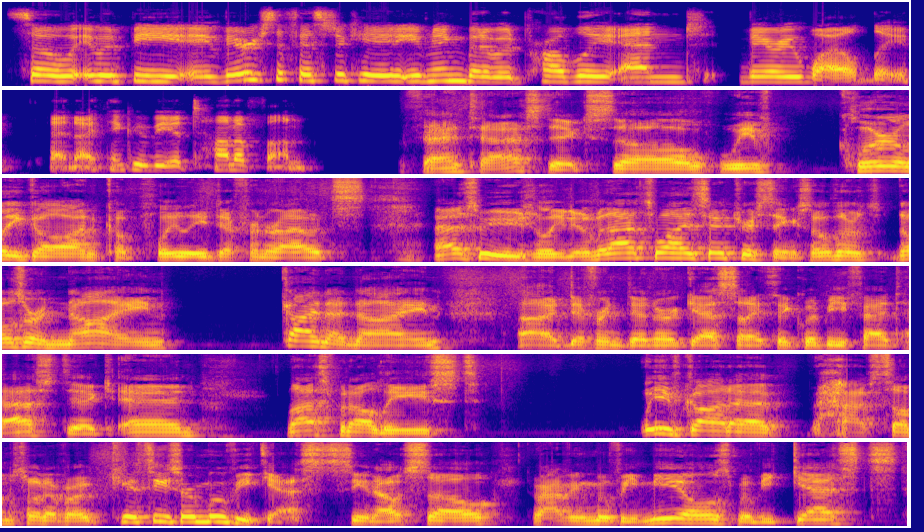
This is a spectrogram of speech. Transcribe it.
So it would be a very sophisticated evening, but it would probably end very wildly. And I think it would be a ton of fun. Fantastic. So we've clearly gone completely different routes as we usually do, but that's why it's interesting. So those, those are nine, kind of nine uh, different dinner guests that I think would be fantastic. And last but not least, we've got to have some sort of a because these are movie guests, you know. So we're having movie meals, movie guests.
